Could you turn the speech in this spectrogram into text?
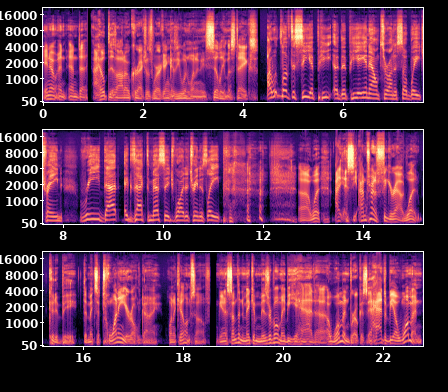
You know, and and uh, I hope this autocorrect was working because you wouldn't want any silly mistakes. I would love to see a P, uh, the PA announcer on a subway train read that exact message why the train is late. Uh, what I I see, I'm trying to figure out what could it be that makes a 20 year old guy want to kill himself. You know, something to make him miserable. Maybe he had uh, a woman broke his. It had to be a woman.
